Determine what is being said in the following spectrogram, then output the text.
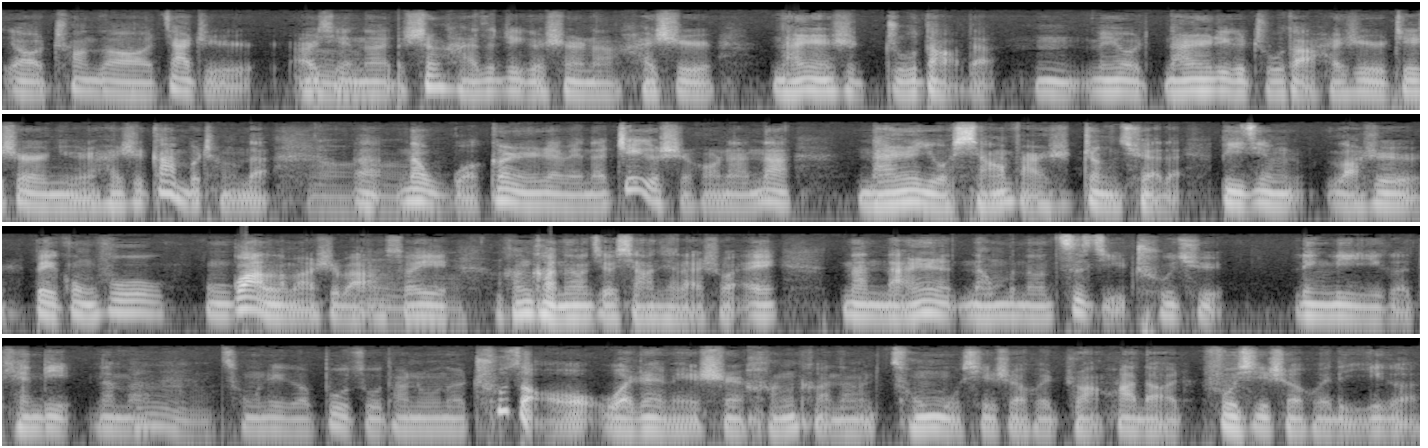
要创造价值，而且呢，生孩子这个事儿呢，还是男人是主导的。嗯，没有男人这个主导，还是这事儿女人还是干不成的。嗯，那我个人认为呢，这个时候呢，那男人有想法是正确的，毕竟老是被供夫供惯了嘛，是吧？所以很可能就想起来说，哎，那男人能不能自己出去？另立一个天地，那么从这个部族当中呢出走，我认为是很可能从母系社会转化到父系社会的一个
